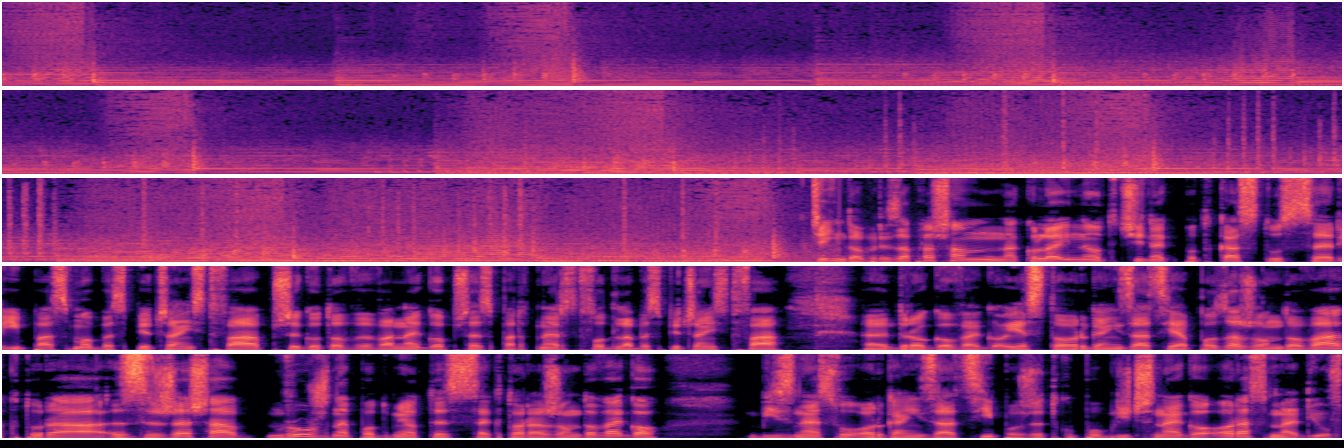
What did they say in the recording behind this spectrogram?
Bye. Dzień dobry, zapraszam na kolejny odcinek podcastu z serii Pasmo Bezpieczeństwa, przygotowywanego przez Partnerstwo dla Bezpieczeństwa e, Drogowego. Jest to organizacja pozarządowa, która zrzesza różne podmioty z sektora rządowego, biznesu, organizacji pożytku publicznego oraz mediów.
